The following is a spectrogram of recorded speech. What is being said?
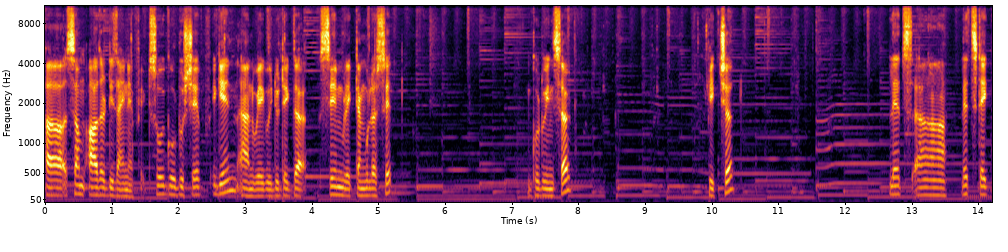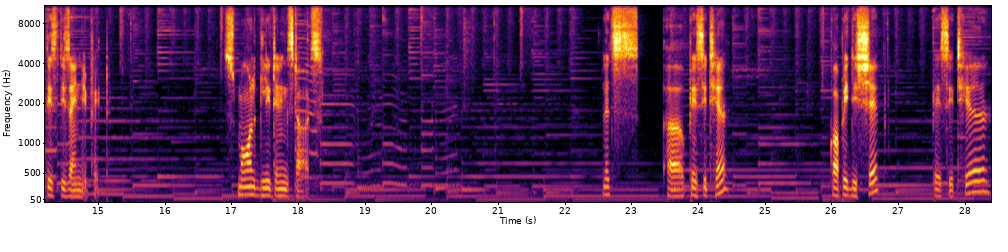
uh, some other design effect so we go to shape again and we're going to take the same rectangular shape. Go to insert. Picture. Let's uh, let's take this design effect. Small glittering stars let's uh, place it here. Copy this shape place it here.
